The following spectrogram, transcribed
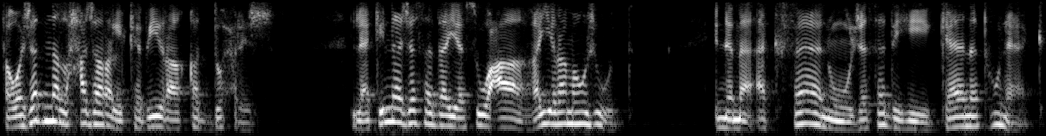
فوجدنا الحجر الكبير قد دحرج لكن جسد يسوع غير موجود إنما أكفان جسده كانت هناك.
